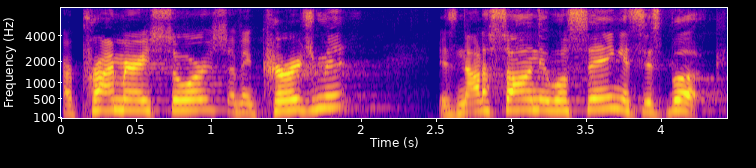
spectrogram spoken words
our primary source of encouragement is not a song that we'll sing, it's this book.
